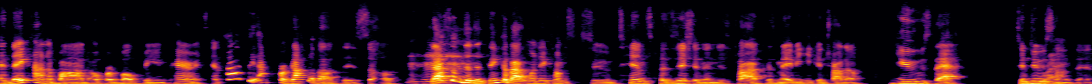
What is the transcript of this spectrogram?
and they kind of bond over both being parents and honestly i forgot about this so that's something Mm-hmm. to think about when it comes to tim's position in this tribe because maybe he can try to use that to do Right. something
